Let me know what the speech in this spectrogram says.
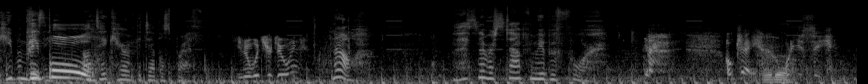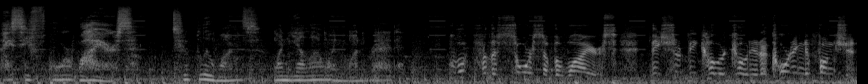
Keep him busy. People! I'll take care of the devil's breath. You know what you're doing? No. That's never stopped me before. Okay, Hold on. what do you see? I see four wires. Two blue ones, one yellow, and one red. Look for the source of the wires. They should be color-coded according to function.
